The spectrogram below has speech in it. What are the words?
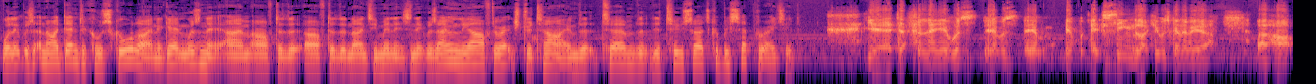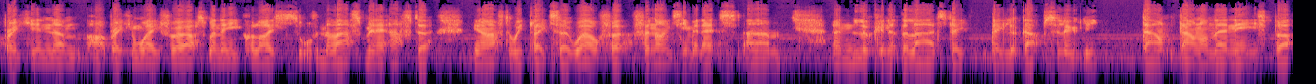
Well, it was an identical scoreline again, wasn't it? Um, after the after the ninety minutes, and it was only after extra time that um, that the two sides could be separated. Yeah, definitely. It was. It was. It, it, it seemed like it was going to be a, a heartbreaking, um, heartbreaking way for us when they equalised, sort of in the last minute after, you know, after we played so well for, for ninety minutes. Um, and looking at the lads, they they looked absolutely down down on their knees. But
